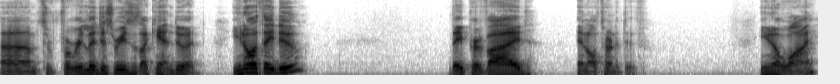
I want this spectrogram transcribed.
Um, so for religious reasons, I can't do it. You know what they do? They provide an alternative. You know why?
